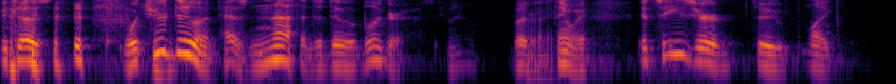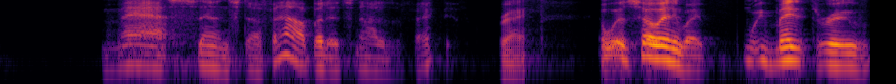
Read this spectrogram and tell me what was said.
Because what you're doing has nothing to do with bluegrass. You know, but Right. anyway, it's easier to like mass send stuff out, but it's not as effective. Right. So anyway, we made it through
